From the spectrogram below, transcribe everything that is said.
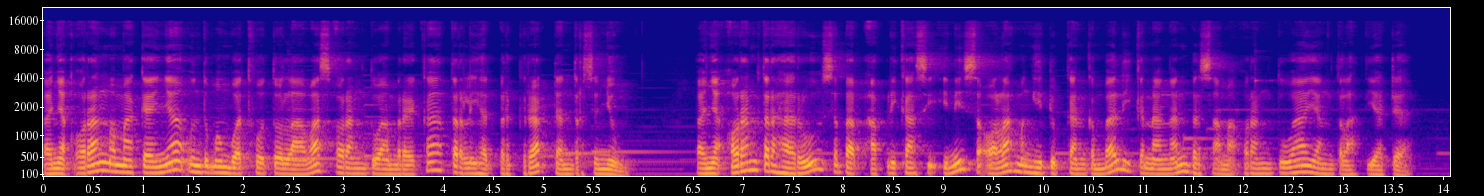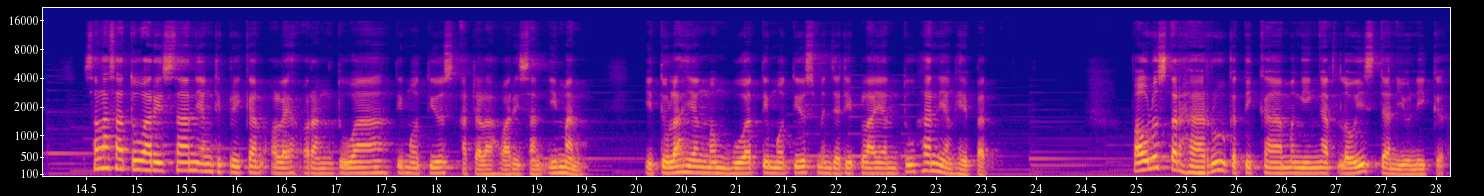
Banyak orang memakainya untuk membuat foto lawas orang tua mereka terlihat bergerak dan tersenyum. Banyak orang terharu sebab aplikasi ini seolah menghidupkan kembali kenangan bersama orang tua yang telah tiada. Salah satu warisan yang diberikan oleh orang tua Timotius adalah warisan iman. Itulah yang membuat Timotius menjadi pelayan Tuhan yang hebat. Paulus terharu ketika mengingat Lois dan Eunike.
